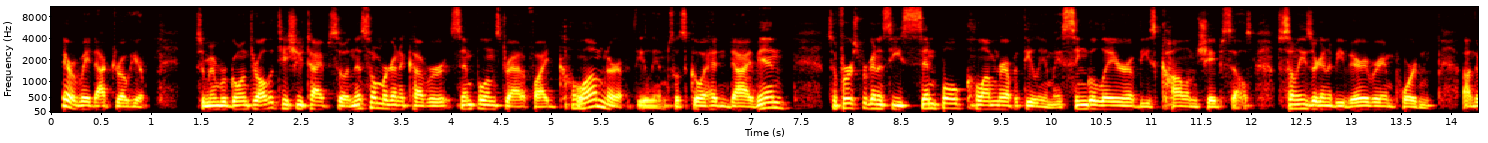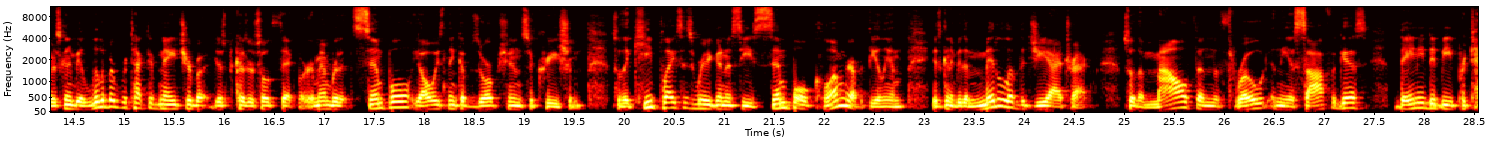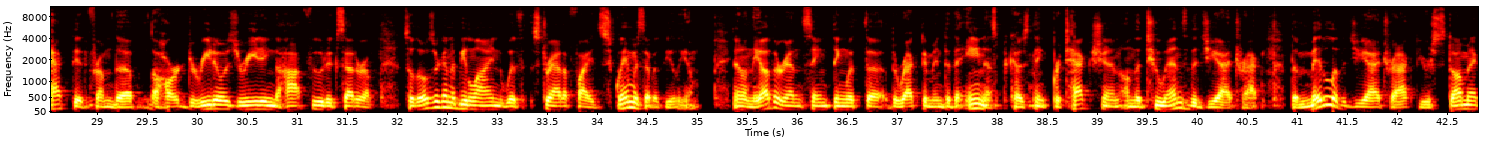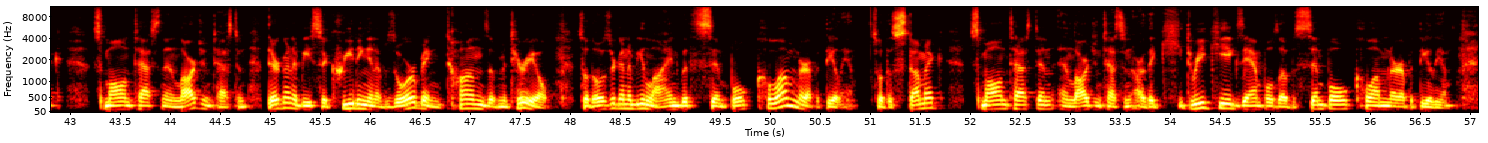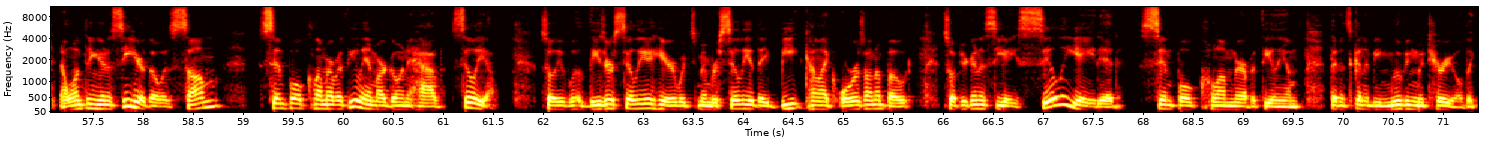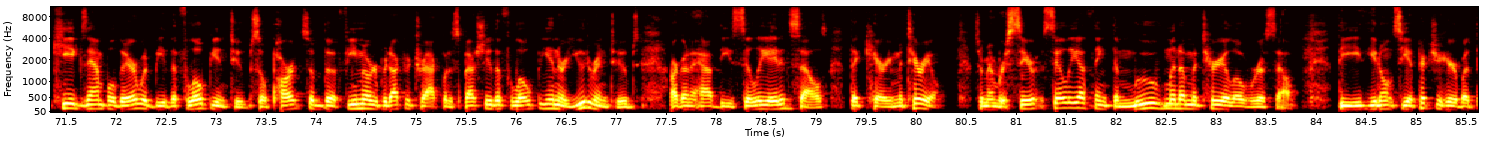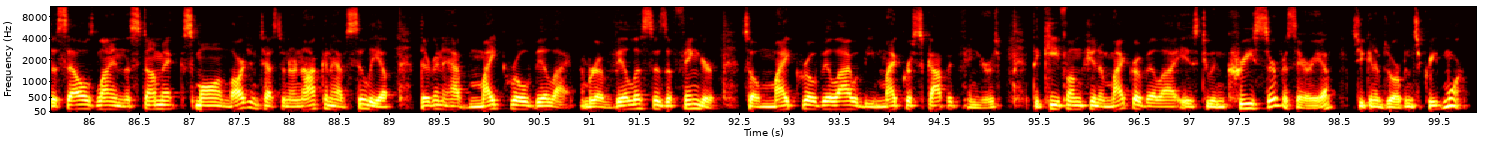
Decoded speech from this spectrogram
Hey everybody, Dr. O here. So remember, we're going through all the tissue types. So in this one, we're going to cover simple and stratified columnar epithelium. So let's go ahead and dive in. So first, we're going to see simple columnar epithelium, a single layer of these column-shaped cells. So some of these are going to be very, very important. Um, there's going to be a little bit of protective nature, but just because they're so thick. But remember that simple, you always think absorption and secretion. So the key places where you're going to see simple columnar epithelium is going to be the middle of the GI tract. So the mouth and the throat and the esophagus, they need to be protected from the, the hard Doritos you're eating, the hot food, etc. So those are going to be lined with stratified squamous epithelium. And on the other end, same thing with the, the rectum into the anus, because think protection on the two ends of the GI tract. The middle of the GI tract, your stomach, small intestine, and large intestine, they're going to be secreting and absorbing tons of material. So those are going to be lined with simple columnar epithelium. So the stomach, small intestine, and large intestine are the key, three key examples of simple columnar epithelium. Now one thing you're going to see here though is some simple columnar epithelium are going to have cilia. So these are cilia here, which remember cilia, they beat kind of like oars on a boat. So if you're going to see a ciliated simple columnar epithelium, then it's going to be moving material. The key example there would be the fallopian tube. So parts of the female reproductive tract, but especially the fallopian or uterine tubes, are going to have these ciliated cells that carry material. So remember, cilia think the movement of material over a cell. The You don't see a picture here, but the cells lining the stomach, small and large intestine are not going to have cilia they're going to have microvilli. Remember, a villus is a finger, so microvilli would be microscopic fingers. The key function of microvilli is to increase surface area so you can absorb and secrete more.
